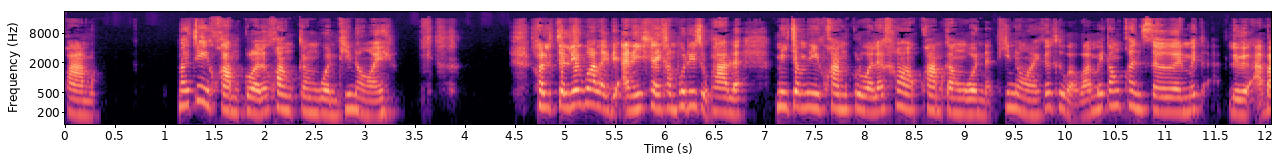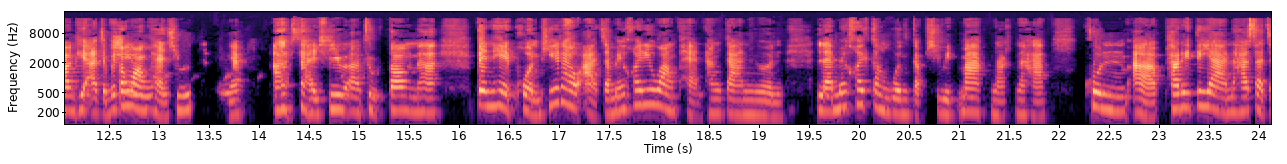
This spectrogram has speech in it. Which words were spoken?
ความมักจะมีความกลัวและความกังวลที่น้อย เขาจะเรียกว่าอะไรดี อันนี้ใช้คำพูดที่สุภาพแล้ว มีจะมีความกลัวและความกังวลอะที่น้อยก็คือแบบว่าไม่ต้องคอนเซิร์นไม่หรือบางทีอาจจะไม่ต้องวางแผนชีวิตอย่างเงี้ยอะสายชิวอะถูกต้องนะคะเป็นเหตุผลที่เราอาจจะไม่ค่อยได้วางแผนทางการเงิน และไม่ค่อยกังวลกับชีวิตมากนักนะคะ คุณอ่าภริตยานะคะสัจ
